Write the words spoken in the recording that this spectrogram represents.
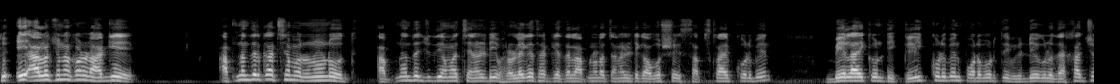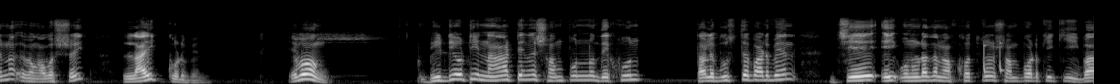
তো এই আলোচনা করার আগে আপনাদের কাছে আমার অনুরোধ, আপনাদের যদি আমার চ্যানেলটি ভালো লেগে থাকে, তাহলে আপনারা চ্যানেলটিকে অবশ্যই সাবস্ক্রাইব করবেন। বেল আইকনটি ক্লিক করবেন পরবর্তী ভিডিওগুলো দেখার জন্য এবং অবশ্যই লাইক করবেন। এবং ভিডিওটি না টেনে সম্পূর্ণ দেখুন, তাহলে বুঝতে পারবেন যে এই অনুরাধা নক্ষত্র সম্পর্কে কি বা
